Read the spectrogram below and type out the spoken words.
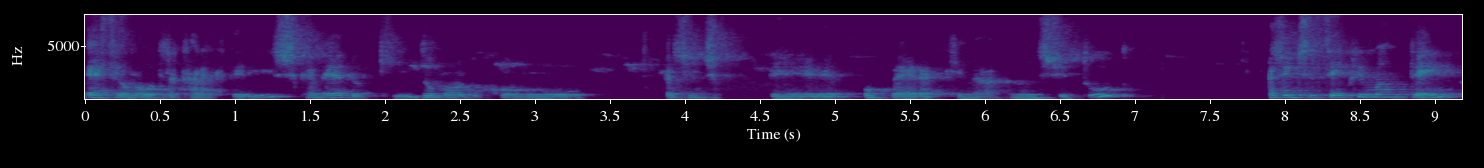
essa é uma outra característica, né, do que do modo como a gente é, opera aqui na, no instituto. A gente sempre mantém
